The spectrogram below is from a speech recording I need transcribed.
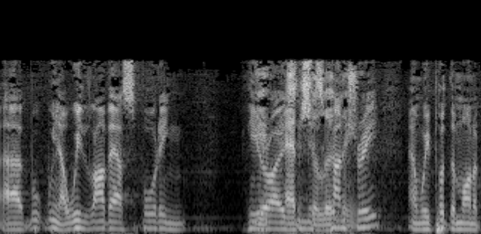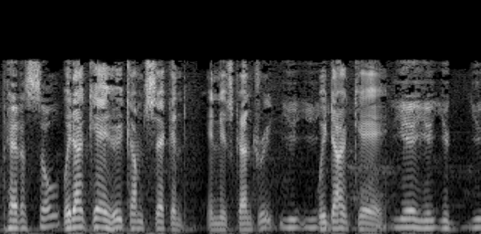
Uh, you know, we love our sporting heroes Yeah, in this country, and we put them on a pedestal. We don't care who comes second in this country. You- you- we don't care. Yeah, you you you,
